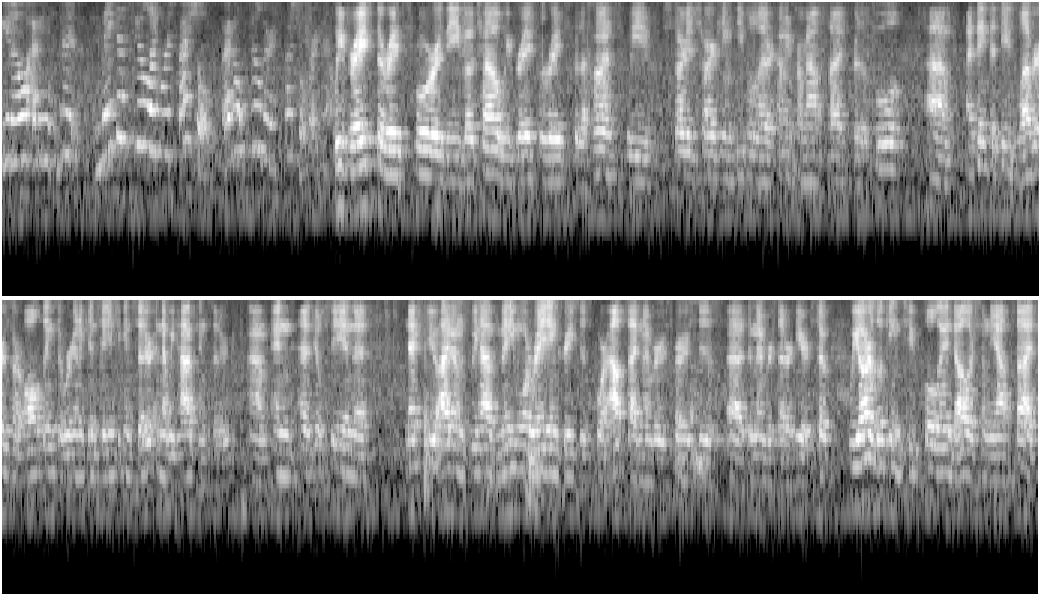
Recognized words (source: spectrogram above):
You know, I mean, make us feel like we're special. I don't feel very special right now. We've raised the rates for the motel, we've raised the rates for the hunt, we've started charging people that are coming from outside for the pool. Um, I think that these levers are all things that we're gonna continue to consider and that we have considered. Um, and as you'll see in the next few items, we have many more rate increases for outside members versus, uh, the members that are here. So we are looking to pull in dollars from the outside,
